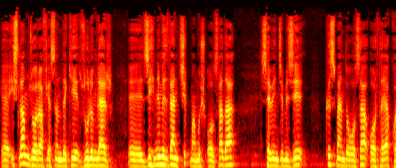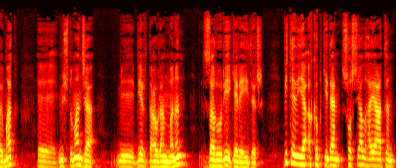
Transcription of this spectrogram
e, İslam coğrafyasındaki zulümler e, zihnimizden çıkmamış olsa da sevincimizi kısmen de olsa ortaya koymak e, Müslümanca e, bir davranmanın zaruri gereğidir. Bir teviye akıp giden sosyal hayatın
